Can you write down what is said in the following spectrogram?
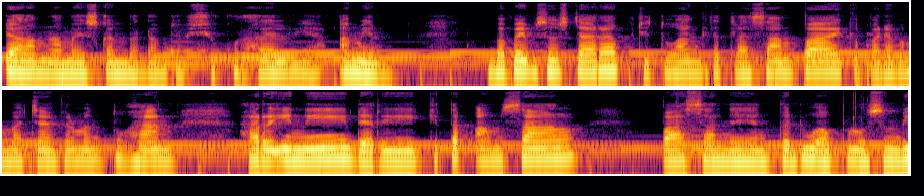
Dalam nama Yesus kami berdoa syukur. Haleluya. Amin. Bapak Ibu Saudara, puji Tuhan kita telah sampai kepada pembacaan firman Tuhan hari ini dari kitab Amsal pasalnya yang ke-29.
